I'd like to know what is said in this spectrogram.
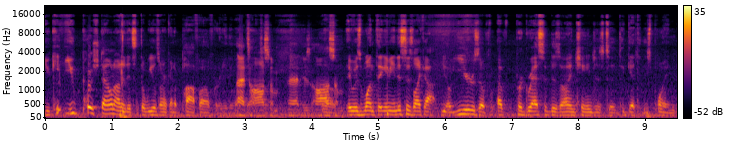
you can't you push down on it. It's the wheels aren't going to pop off or anything. That's like that. That's awesome. So, that is awesome. Uh, it was one thing. I mean, this is like a you know years of, of progressive design changes to, to get to this point.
